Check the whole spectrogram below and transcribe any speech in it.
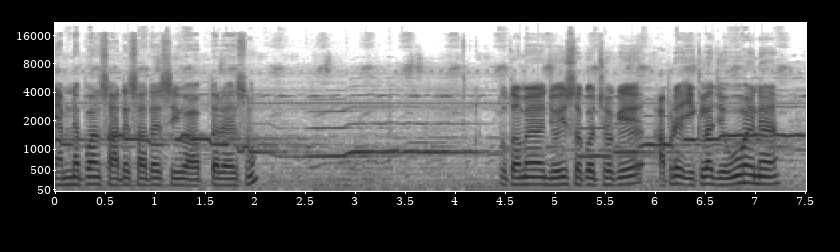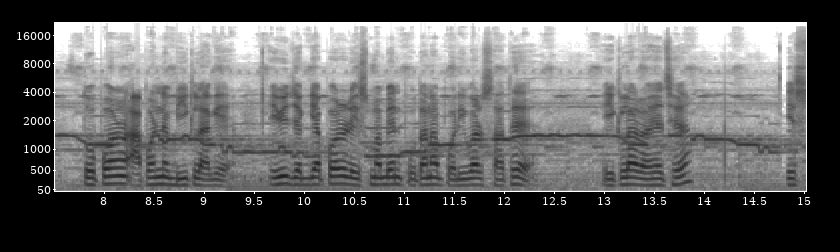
એમને પણ સાથે સાથે સેવા આપતા રહેશું. તો તમે જોઈ શકો છો કે આપણે એકલા જવું હોય ને, તો પણ આપણને બીક લાગે. એવી જગ્યા પર રેશમાબેન પોતાના પરિવાર સાથે એકલા રહે છે. રેશ,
